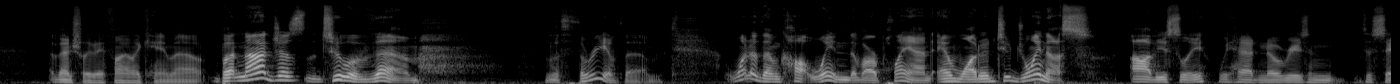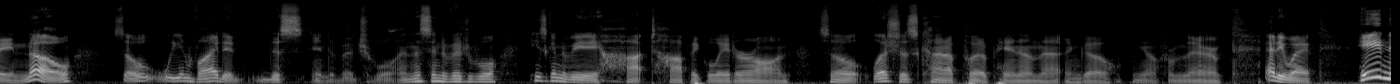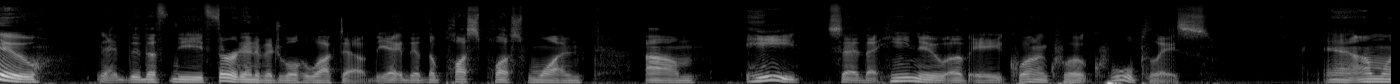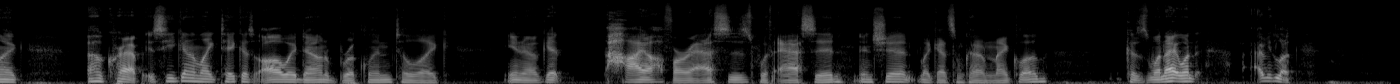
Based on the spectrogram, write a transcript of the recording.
Eventually, they finally came out. But not just the two of them, the three of them. One of them caught wind of our plan and wanted to join us. Obviously, we had no reason to say no, so we invited this individual. And this individual, he's going to be a hot topic later on. So let's just kind of put a pin on that and go, you know, from there. Anyway, he knew the, the the third individual who walked out, the the, the plus plus one, um, he said that he knew of a quote unquote cool place, and I'm like, oh crap, is he gonna like take us all the way down to Brooklyn to like, you know, get high off our asses with acid and shit, like at some kind of nightclub? Because when I went, I mean, look,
